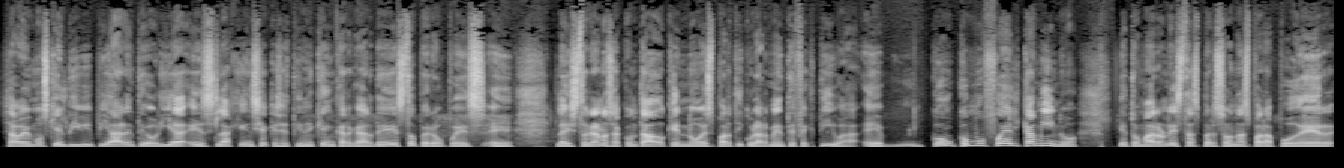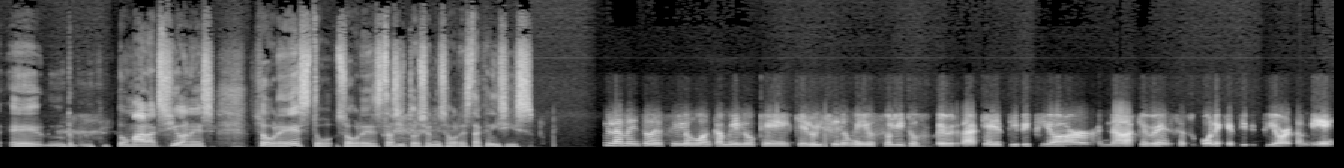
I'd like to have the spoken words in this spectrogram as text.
Sabemos que el DVPR en teoría es la agencia que se tiene que encargar de esto, pero pues la historia nos ha contado que no es particularmente efectiva. ¿cómo, fue el camino que tomaron estas personas para poder tomar acciones sobre esto, sobre esta situación y sobre esta crisis? Lamento decirlo, Juan Camilo, que, que lo hicieron ellos solitos. De verdad que DBPR, nada que ver. Se supone que DBPR también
